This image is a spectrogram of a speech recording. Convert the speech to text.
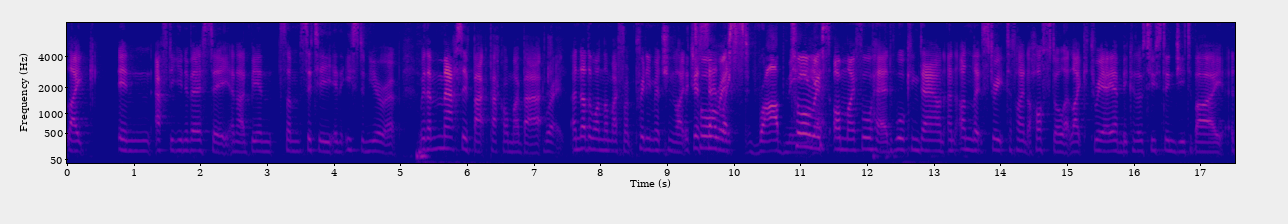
like in after university and I'd be in some city in Eastern Europe with a massive backpack on my back, Right. Another one on my front, pretty much in like tourist said like rob me. tourist on my forehead walking down an unlit street to find a hostel at like 3 a.m. because I was too stingy to buy a,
